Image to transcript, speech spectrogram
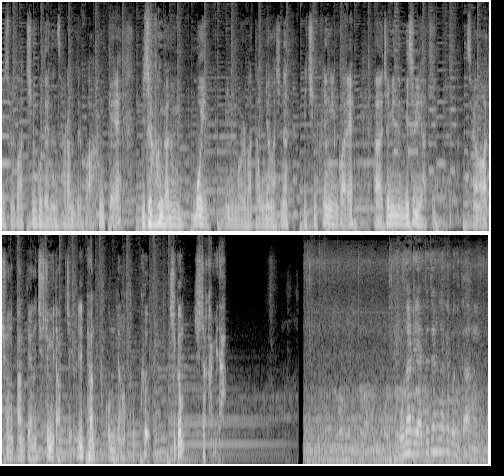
미술과 친구되는 사람들과 함께 미술관 가는 모임 미니모를 맡아 운영하시는 미친 큰형님과의 아, 재밌는 미술 이야기 서영아와 추현욱과 함께하는 치중미담 제1편 꼼장어 토크 지금 시작합니다 모나리아의 뜻을 생각해보니까 음.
